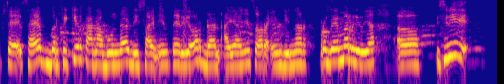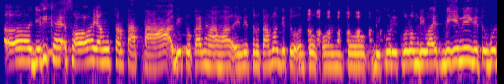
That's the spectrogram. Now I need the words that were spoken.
saya saya berpikir karena bunda desain interior dan ayahnya seorang engineer programmer gitu ya. Uh, di sini uh, jadi kayak seolah yang tertata gitu kan hal-hal ini terutama gitu untuk untuk di kurikulum di White Bee ini gitu bun.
